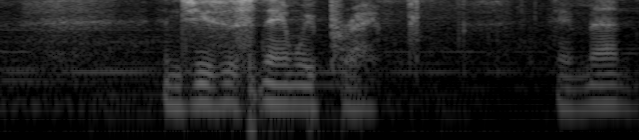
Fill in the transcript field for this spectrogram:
In Jesus' name we pray. Amen.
